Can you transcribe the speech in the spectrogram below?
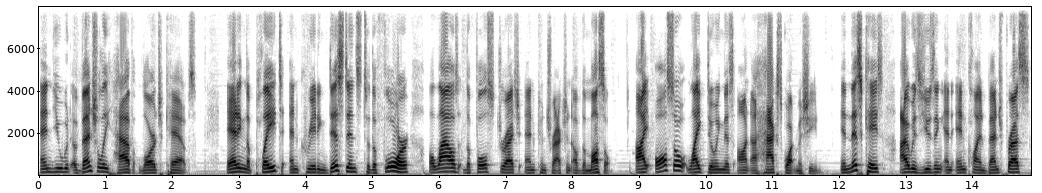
and you would eventually have large calves. Adding the plate and creating distance to the floor allows the full stretch and contraction of the muscle. I also like doing this on a hack squat machine. In this case, I was using an incline bench press.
